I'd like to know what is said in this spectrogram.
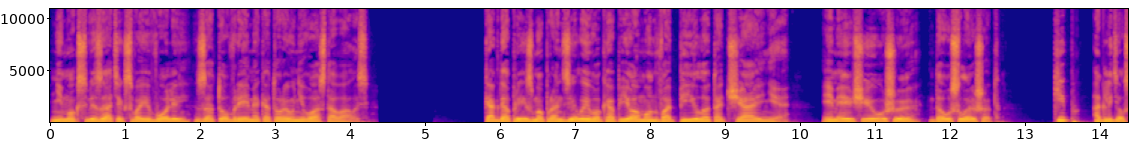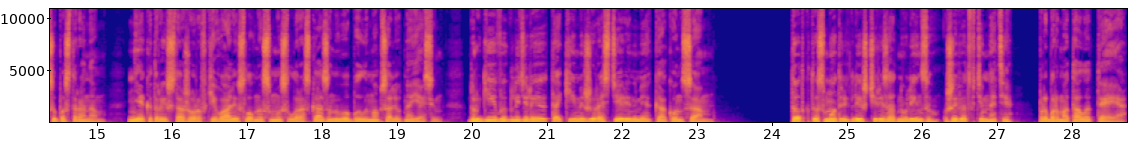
не мог связать их своей волей за то время, которое у него оставалось. Когда призма пронзила его копьем, он вопил от отчаяния. «Имеющие уши, да услышат». Кип огляделся по сторонам. Некоторые из стажеров кивали, словно смысл рассказанного был им абсолютно ясен. Другие выглядели такими же растерянными, как он сам. «Тот, кто смотрит лишь через одну линзу, живет в темноте», — пробормотала Тея.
